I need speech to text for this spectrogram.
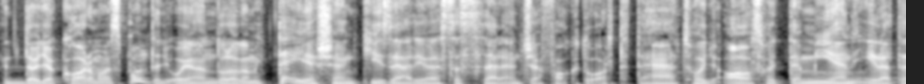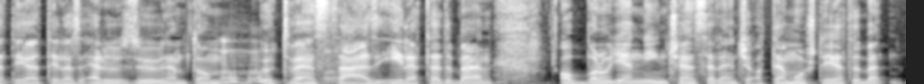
De hogy a karma az pont egy olyan dolog, ami teljesen kizárja ezt a szerencsefaktort. Tehát, hogy az, hogy te milyen uh-huh. életet éltél az előző, nem tudom, uh-huh. 50-100 uh-huh. életedben, abban ugye nincsen szerencse. A te most életedben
